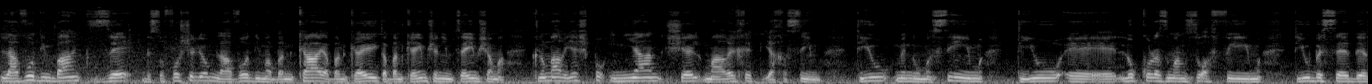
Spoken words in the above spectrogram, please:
לעבוד עם בנק זה בסופו של יום לעבוד עם הבנקאי, הבנקאית, הבנקאים שנמצאים שם. כלומר, יש פה עניין של מערכת יחסים. תהיו מנומסים, תהיו אה, לא כל הזמן זועפים, תהיו בסדר,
